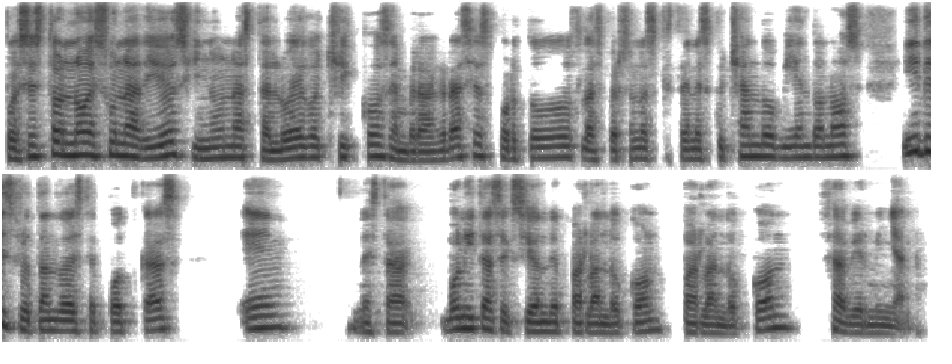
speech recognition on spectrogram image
Pues esto no es un adiós, sino un hasta luego, chicos. En verdad, gracias por todas las personas que están escuchando, viéndonos y disfrutando de este podcast en esta bonita sección de Parlando con, Parlando con Javier Miñano.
